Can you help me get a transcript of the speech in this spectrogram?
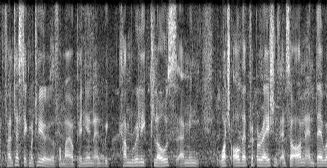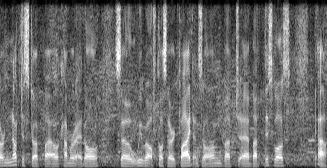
fantastic material for my opinion and we come really close i mean watch all their preparations and so on and they were not disturbed by our camera at all so we were of course very quiet and so on but uh, but this was yeah,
